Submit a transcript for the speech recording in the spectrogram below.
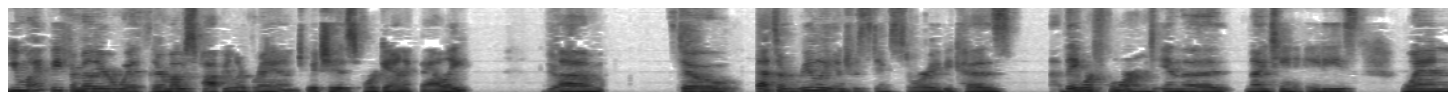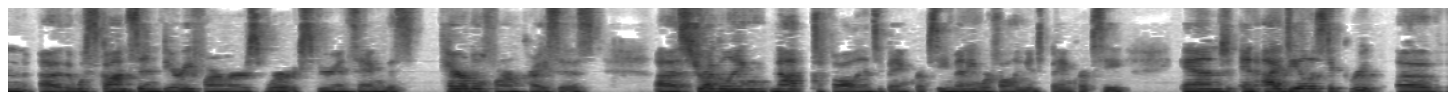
You might be familiar with their most popular brand, which is Organic Valley. Yeah. Um, so that's a really interesting story because they were formed in the 1980s when uh, the Wisconsin dairy farmers were experiencing this terrible farm crisis, uh, struggling not to fall into bankruptcy. Many were falling into bankruptcy. And an idealistic group of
